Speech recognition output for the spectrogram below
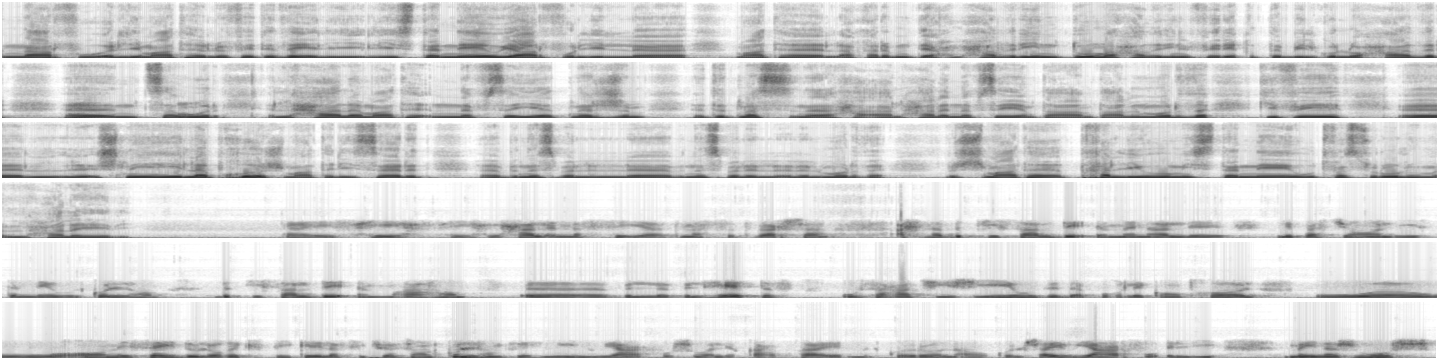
نعرفوا اللي معناتها لو فات هذا اللي يستناو يعرفوا اللي معناتها الأقارب نتاعهم حاضرين انتوما حاضرين الفريق الطبي الكل حاضر. نتصور الحالة معناتها النفسية تنجم تتمس الحالة النفسية نتاع نتاع المرضى. كيفاه؟ شنو هي l'approche معناتها اللي صارت بالنسبة لل بالنسبة للمرضى؟ باش معناتها تخليهم يستناو وتفسروا لهم الحالة هذه. اي صحيح صحيح. الحالة النفسية تمست برشا. إحنا باتصال دائم أنا les patients اللي يستناو كلهم باتصال دائم معاهم آه بالهاتف وساعات يجي زادة pour les contrôles on essaye de leur expliquer la situation كلهم فاهمين ويعرفوا شنو اللي قاعد صاير من كورونا وكل شيء ويعرفوا اللي ما ينجموش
